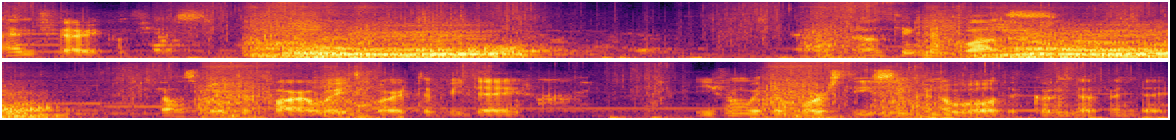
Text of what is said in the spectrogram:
I'm very confused. I don't think that was. I was way too far away for it to be day. Even with the worst desync in the world, it couldn't have been day.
